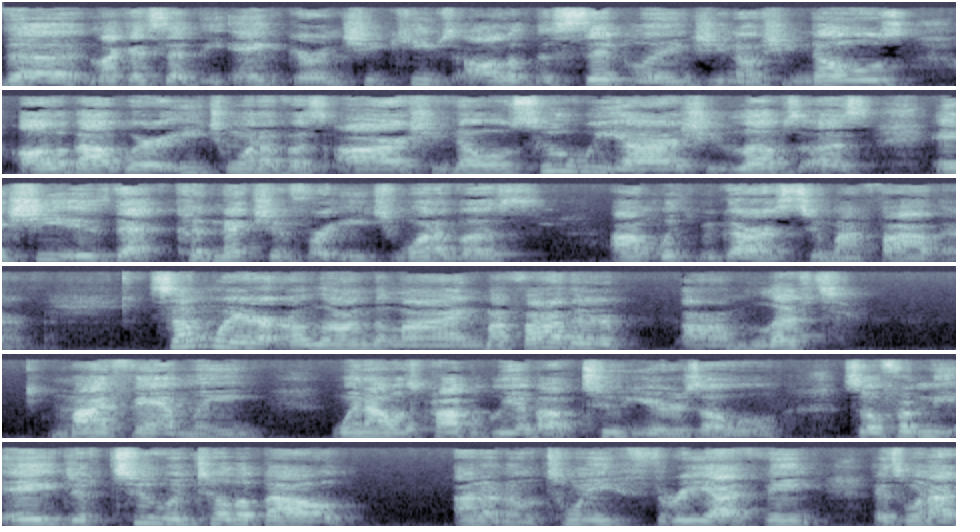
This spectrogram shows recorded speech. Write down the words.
the, like I said, the anchor and she keeps all of the siblings, you know, she knows all about where each one of us are. She knows who we are. She loves us and she is that connection for each one of us um, with regards to my father. Somewhere along the line, my father um, left my family when I was probably about two years old. So from the age of two until about, I don't know, 23, I think, is when I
